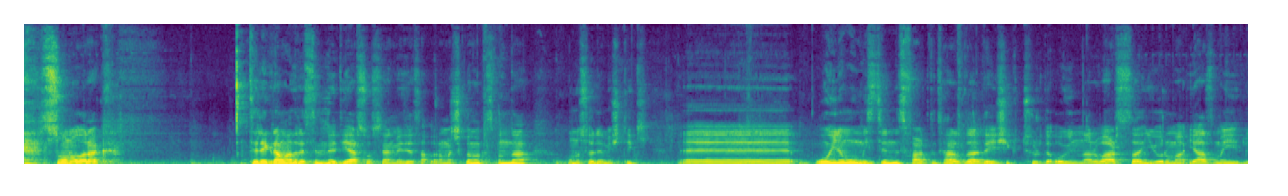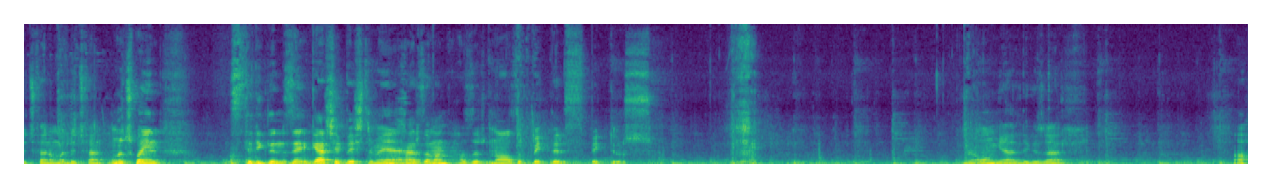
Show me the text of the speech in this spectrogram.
son olarak Telegram adresim ve diğer sosyal medya hesaplarım açıklama kısmında. Onu söylemiştik. Ee, oynamamı istediğiniz farklı tarzda değişik türde oyunlar varsa yoruma yazmayı lütfen ama lütfen unutmayın. İstediklerinizi gerçekleştirmeye her zaman hazır nazır bekleriz. Bekliyoruz. 10 geldi güzel. Ah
